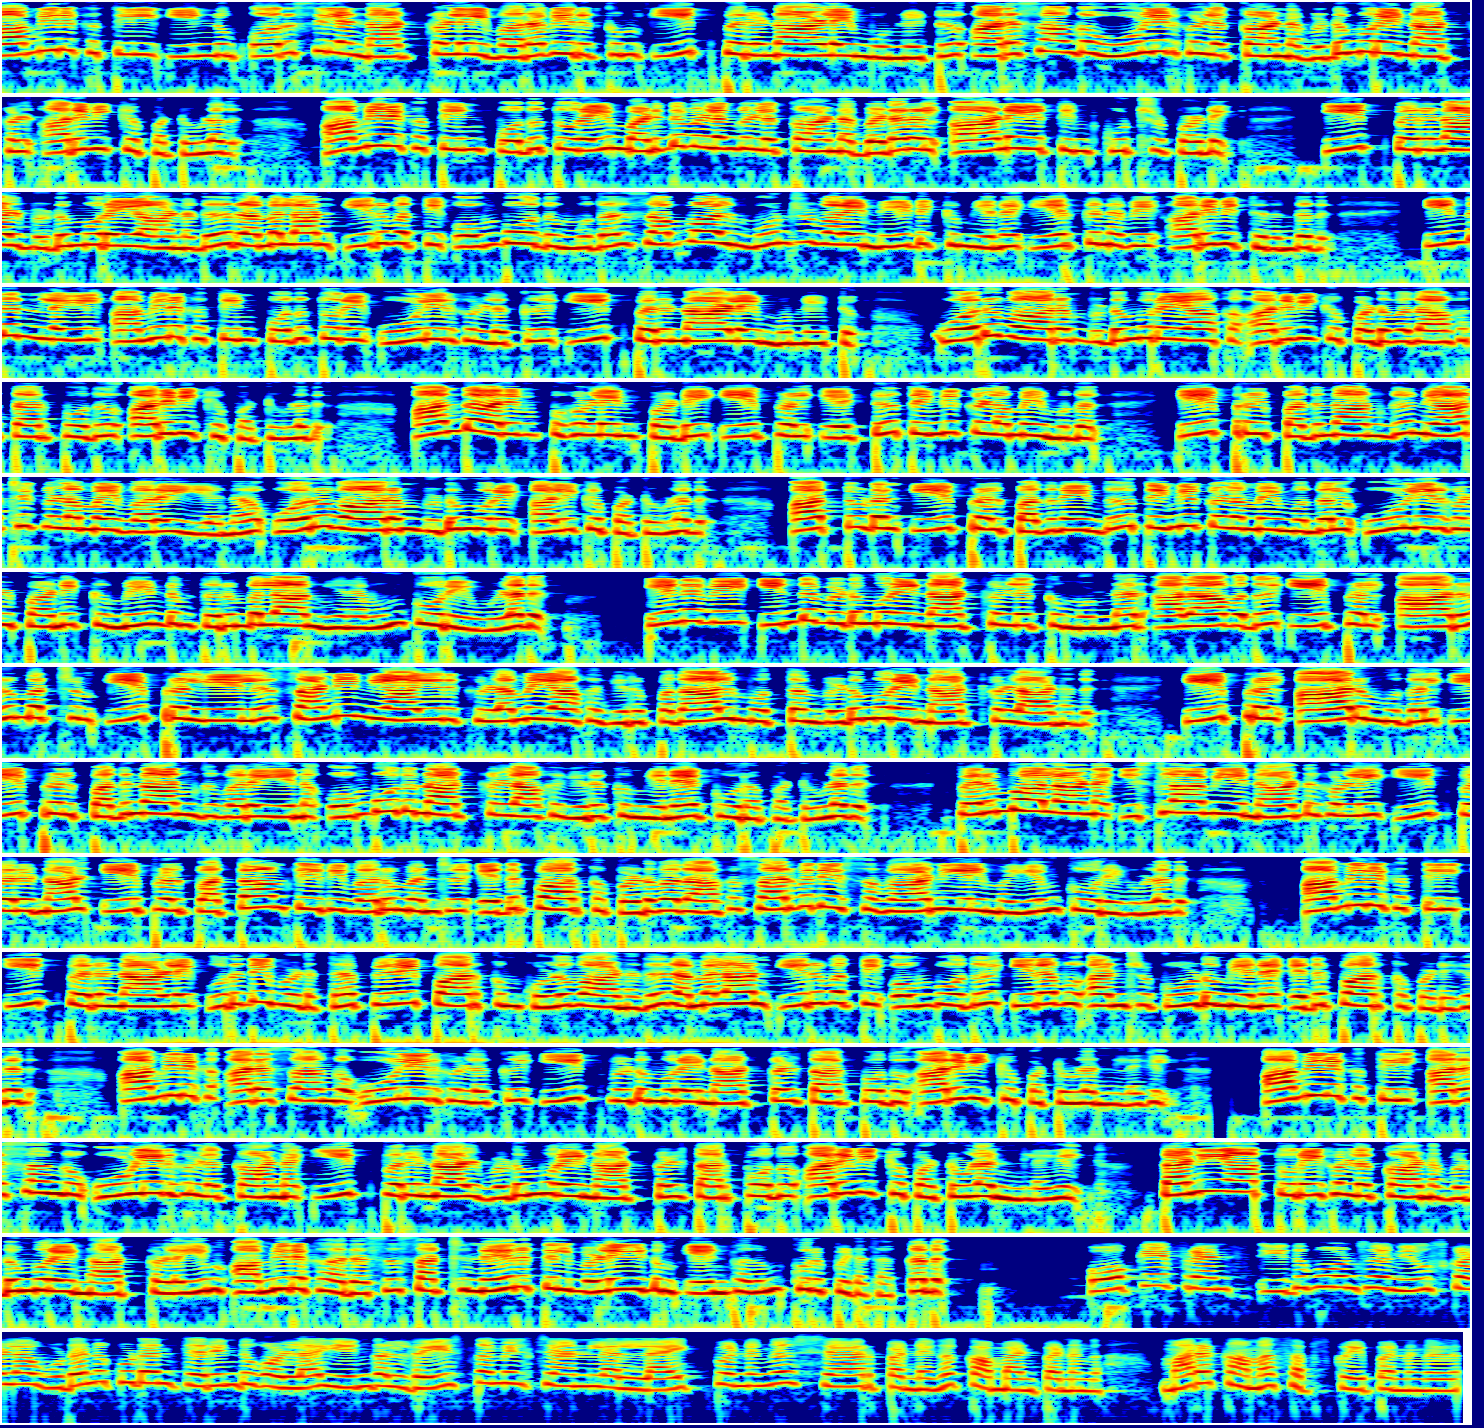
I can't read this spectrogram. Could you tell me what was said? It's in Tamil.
அமீரகத்தில் இன்னும் ஒரு சில நாட்களில் வரவிருக்கும் ஈத் பெருநாளை முன்னிட்டு அரசாங்க ஊழியர்களுக்கான விடுமுறை நாட்கள் அறிவிக்கப்பட்டுள்ளது. அமீரகத்தின் பொதுத்துறை மனிதவளங்களுக்கான பெடரல் ஆணையத்தின் கூற்றுப்படி ஈத் பெருநாள் விடுமுறையானது ரமலான் இருபத்தி ஒன்பது முதல் சவ்வால் மூன்று வரை நீடிக்கும் என ஏற்கனவே அறிவித்திருந்தது. இந்த நிலையில் அமீரகத்தின் பொதுத்துறை ஊழியர்களுக்கு ஈத் பெருநாளை முன்னிட்டு ஒரு வாரம் விடுமுறையாக அறிவிக்கப்படுவதாக தற்போது அறிவிக்கப்பட்டுள்ளது. அந்த அறிவிப்புகளின்படி ஏப்ரல் எட்டு திங்கட்கிழமை முதல் ஏப்ரல் பதினான்கு ஞாயிற்றுக்கிழமை வரை என ஒரு வாரம் விடுமுறை அளிக்கப்பட்டுள்ளது. அத்துடன் ஏப்ரல் பதினைந்து திங்கட்கிழமை முதல் ஊழியர்கள் பணிக்கு மீண்டும் திரும்பலாம் எனவும் கூறியுள்ளது. எனவே இந்த விடுமுறை நாட்களுக்கு முன்னர் அதாவது ஏப்ரல் ஆறு மற்றும் ஏப்ரல் ஏழு சனி ஞாயிறு கிழமையாக இருப்பதால் மொத்தம் விடுமுறை நாட்கள் ஆனது ஏப்ரல் ஆறு முதல் ஏப்ரல் பதினான்கு வரை என ஒன்பது நாட்களாக இருக்கும் என கூறப்பட்டுள்ளது. பெரும்பாலான இஸ்லாமிய நாடுகளில் ஈத் பெருநாள் ஏப்ரல் பத்தாம் தேதி வரும் என்று எதிர்பார்க்கப்படுவதாக சர்வதேச வானியல் மையம் கூறியுள்ளது. அமெரிக்கத்தில் ஈத் பெருநாளை உறுதிப்படுத்த பிறை பார்க்கும் குழுவானது ரமலான் இருபத்தி ஒன்பது இரவு அன்று கூடும் என எதிர்பார்க்கப்படுகிறது. அமெரிக்க அரசாங்க ஊழியர்களுக்கு ஈத் விடுமுறை நாட்கள் தற்போது அறிவிக்கப்பட்டுள்ள நிலையில். அமீரகத்தில் அரசாங்க ஊழியர்களுக்கான ஈத் பெருநாள் விடுமுறை நாட்கள் தற்போது அறிவிக்கப்பட்டுள்ள நிலையில் தனியார் துறைகளுக்கான விடுமுறை நாட்களையும் அமீரக அரசு சற்று நேரத்தில் வெளியிடும் என்பதும் குறிப்பிடத்தக்கது. ஓகே ஃப்ரெண்ட்ஸ் இது போன்ற நியூஸ்களை உடனுக்குடன் தெரிந்து கொள்ள எங்கள் ரேஸ் தமிழ் சேனலை லைக் பண்ணுங்க ஷேர் பண்ணுங்க கமெண்ட் பண்ணுங்க. மறக்காம சப்ஸ்கிரைப் பண்ணுங்கள்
